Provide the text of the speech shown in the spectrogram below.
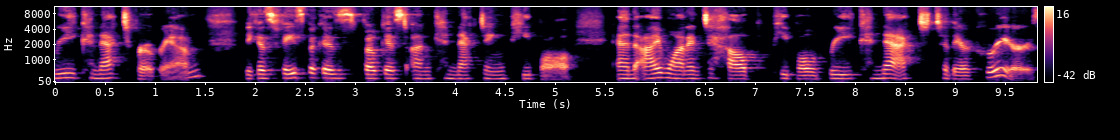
Reconnect program because Facebook is focused on connecting people. And I wanted to help people reconnect to their careers.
